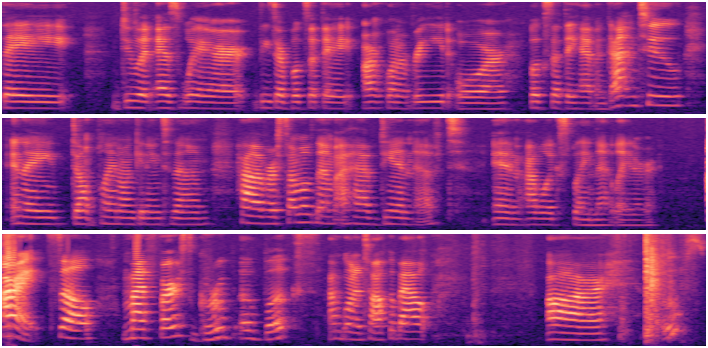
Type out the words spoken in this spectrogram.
they do it as where these are books that they aren't going to read or books that they haven't gotten to and they don't plan on getting to them. However, some of them I have DNF'd and I will explain that later. Alright, so my first group of books I'm going to talk about are, oops,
